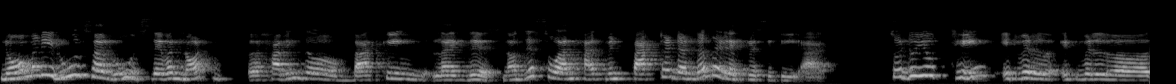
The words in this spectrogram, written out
Normally, rules are rules. They were not uh, having the backing like this. Now, this one has been factored under the Electricity Act. So, do you think it will it will uh,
